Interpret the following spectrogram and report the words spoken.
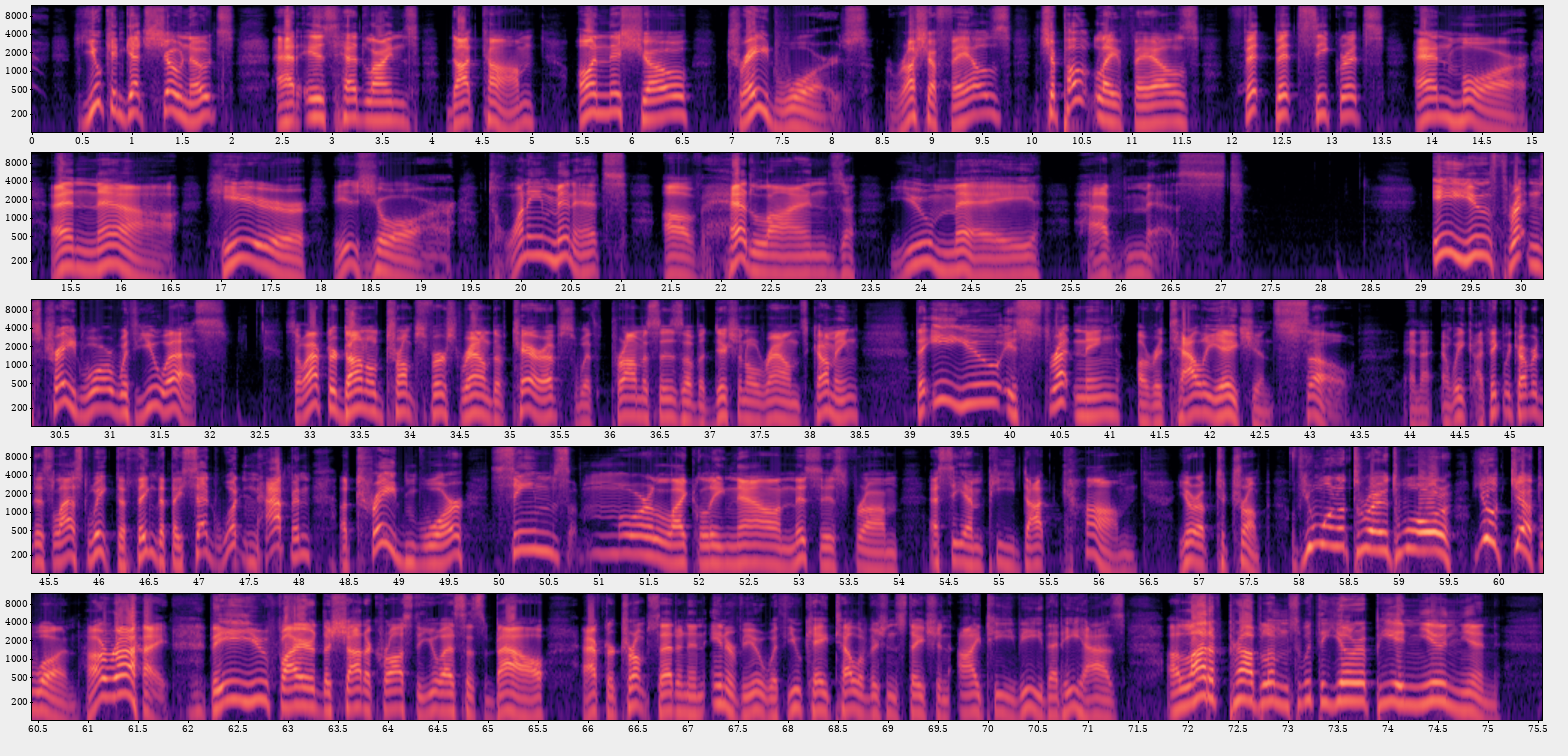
You can get show notes at isheadlines.com. On this show, trade wars, Russia fails, Chipotle fails, Fitbit secrets, and more. And now, here is your 20 minutes of headlines you may have missed. EU threatens trade war with U.S. So after Donald Trump's first round of tariffs with promises of additional rounds coming, the EU is threatening a retaliation. So and I, and we I think we covered this last week. The thing that they said wouldn't happen, a trade war, seems more likely now. And this is from SCMP.com. Europe to Trump. If you want a trade war, you'll get one. All right. The EU fired the shot across the USS bow after Trump said in an interview with UK television station ITV that he has a lot of problems with the European Union.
